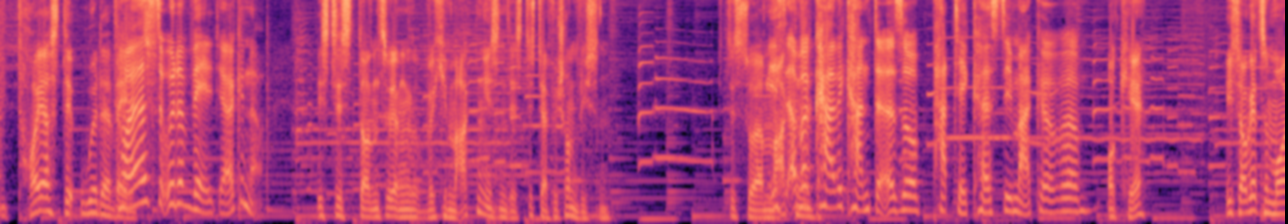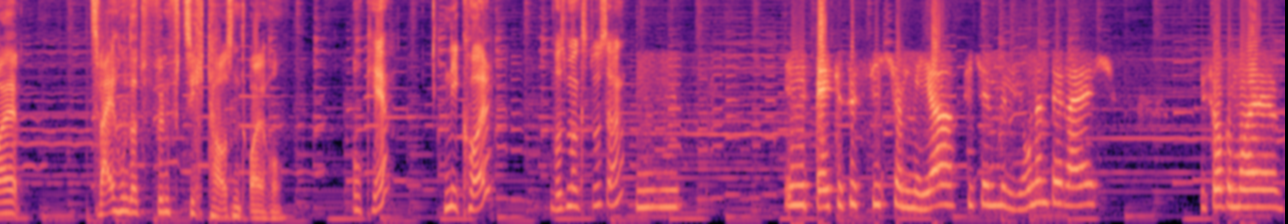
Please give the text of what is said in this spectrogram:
Die teuerste Uhr der Welt. Teuerste Uhr der Welt, ja, genau. Ist das dann so, irgend- welche Marken ist denn das? Das darf ich schon wissen. Ist das so eine Ist Marken... aber keine bekannte, also Patek heißt die Marke, aber Okay. Ich sage jetzt mal 250.000 Euro. okay. Nicole, was magst du sagen? Hm, Ich denke, es ist sicher mehr, sicher im Millionenbereich. Ich sage mal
